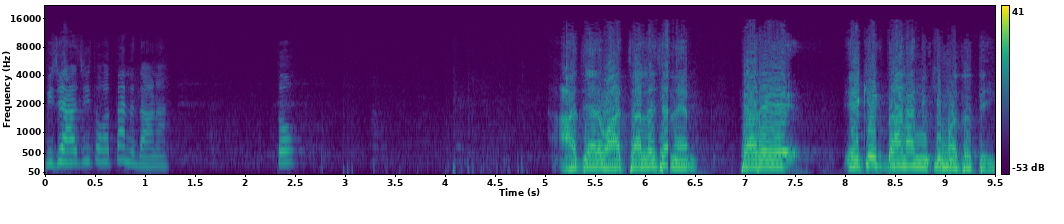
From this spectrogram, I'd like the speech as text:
બીજા હજી તો હતા ને દાણા. તો? આ જ્યારે વાત ચાલે છે ને, ત્યારે એક એક દાણાની કિંમત હતી.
